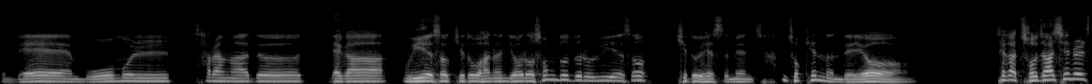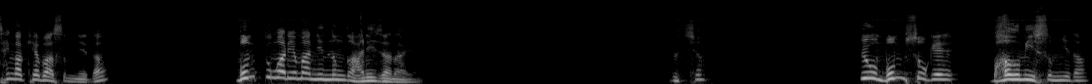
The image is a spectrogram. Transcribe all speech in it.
내 몸을 사랑하듯 내가 위해서 기도하는 여러 성도들을 위해서 기도했으면 참 좋겠는데요. 제가 저 자신을 생각해 봤습니다. 몸뚱아리만 있는 거 아니잖아요. 그렇죠? 요 몸 속에 마음이 있습니다.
